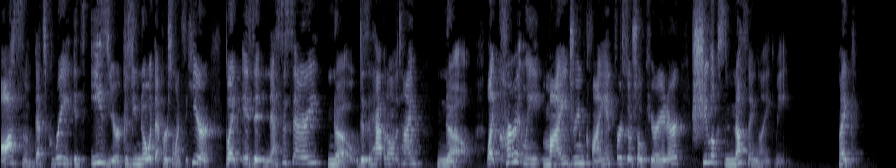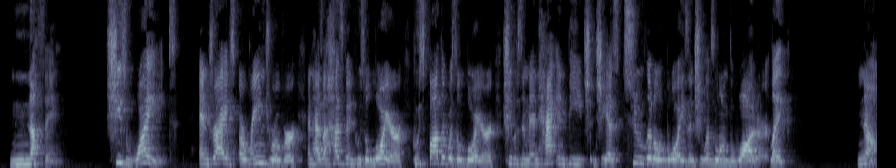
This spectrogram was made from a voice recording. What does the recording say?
awesome. That's great. It's easier because you know what that person wants to hear but is it necessary? No. Does it happen all the time? No. Like currently my dream client for social curator she looks nothing like me. Like nothing. She's white and drives a Range Rover and has a husband who's a lawyer, whose father was a lawyer. She lives in Manhattan Beach and she has two little boys and she lives along the water. Like, no.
